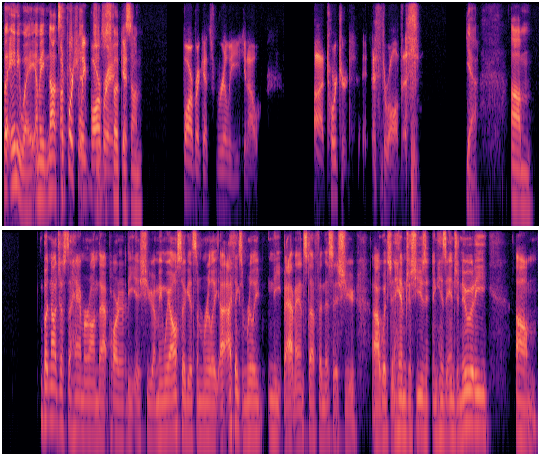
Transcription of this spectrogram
but anyway, I mean, not to, unfortunately, to, Barbara to focus gets, on Barbara gets really, you know, uh, tortured through all of this. Yeah, um, but not just to hammer on that part of the issue. I mean, we also get some really, I think, some really neat Batman stuff in this issue, uh, which him just using his ingenuity. Um,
